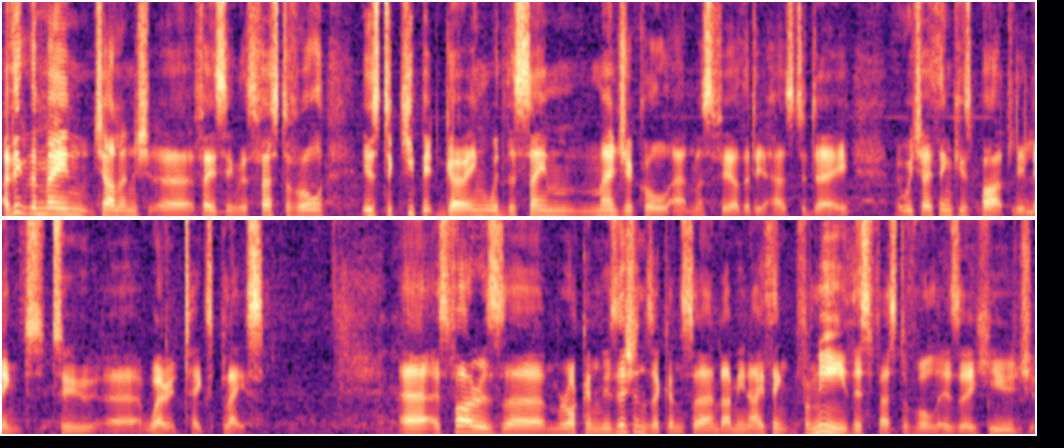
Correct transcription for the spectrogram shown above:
I think the main challenge uh, facing this festival is to keep it going with the same magical atmosphere that it has today, which I think is partly linked to uh, where it takes place. Uh, as far as uh, Moroccan musicians are concerned, I mean, I think for me this festival is a huge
